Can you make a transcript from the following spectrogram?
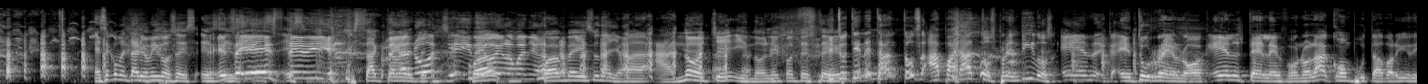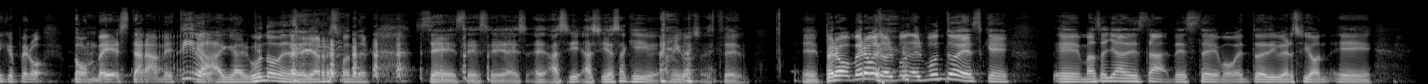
Ese comentario, amigos, es. es, este día. Exactamente. De anoche y de hoy en la mañana. Juan me hizo una llamada anoche y no le contesté. Y tú tienes tantos aparatos prendidos en, tu reloj, el teléfono, la computadora. Y yo dije, pero ¿dónde estará metido? En alguno me debería responder. Sí, sí, sí. Eh, así, así es aquí, amigos. Este. Eh, pero, pero bueno, el, punto es que eh, más allá de, esta, de este momento de diversión, eh,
